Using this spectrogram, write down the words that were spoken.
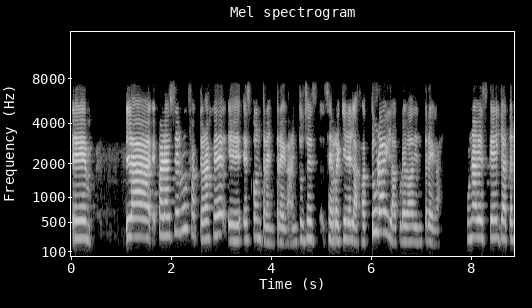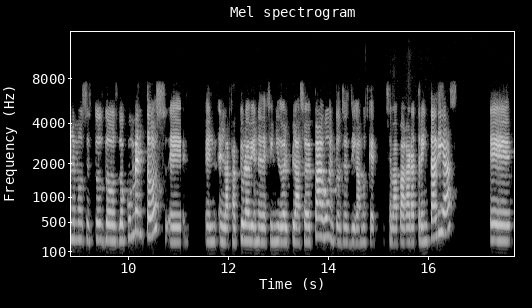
Eh, para hacer un factoraje eh, es contraentrega, entonces se requiere la factura y la prueba de entrega. Una vez que ya tenemos estos dos documentos, en, la factura viene definido el plazo de pago, entonces digamos que se va a pagar a 30 días. Eh,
